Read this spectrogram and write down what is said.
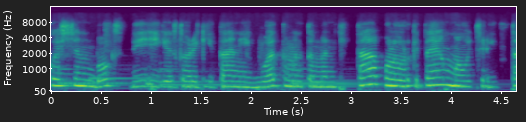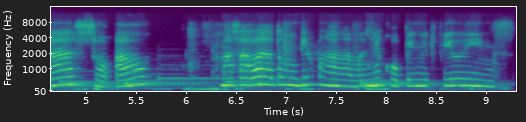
question box di IG story kita nih buat teman-teman kita, follower kita yang mau cerita soal masalah atau mungkin pengalamannya coping with feelings.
